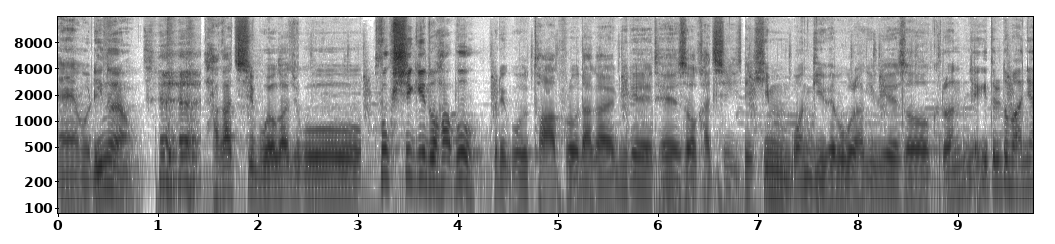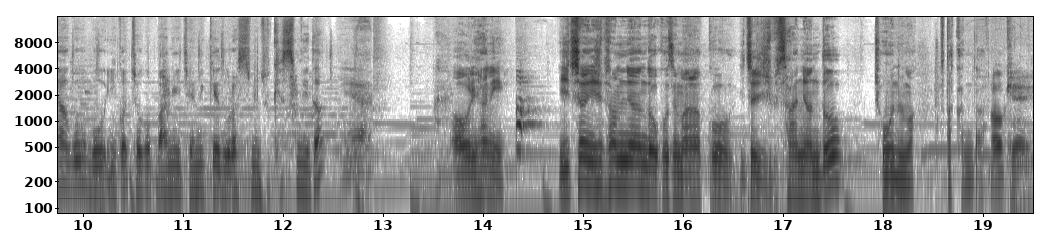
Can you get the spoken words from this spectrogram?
네, 뭐 리노 형. 다 같이 모여가지고 푹 쉬기도 하고 그리고 더 앞으로 나갈 미래에 대해서 같이 이제 힘 원기 회복을 하기 위해서 그런 얘기들도 많이 하고 뭐 이것저것 많이 재밌게 놀았으면 좋겠습니다. 어 우리 한이 2023년도 고생 많았고 2024년도 좋은 음악 부탁한다 오케이.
